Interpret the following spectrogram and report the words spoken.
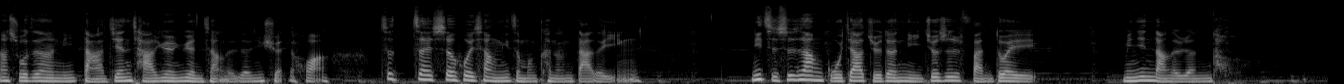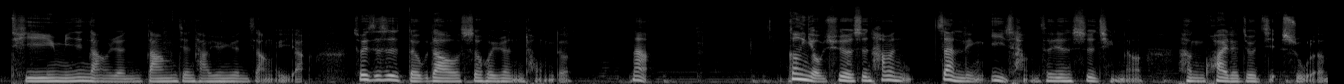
那说真的，你打监察院院长的人选的话，这在社会上你怎么可能打得赢？你只是让国家觉得你就是反对民进党的人提民进党人当监察院院长一样，所以这是得不到社会认同的。那更有趣的是，他们占领议场这件事情呢，很快的就结束了。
